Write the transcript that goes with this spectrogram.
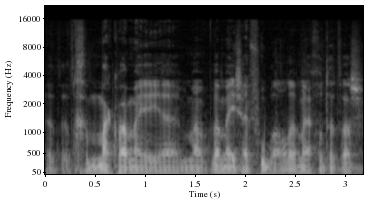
het, het gemak waarmee, eh, maar- waarmee zij voetbalden. Maar goed, dat was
